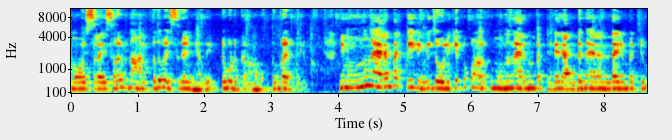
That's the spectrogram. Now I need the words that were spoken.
മോയ്സ്ചറൈസർ ഒരു നാൽപ്പത് വയസ്സ് കഴിഞ്ഞവർ ഇട്ട് കൊടുക്കണം മുഖത്തും കഴുത്തിലും. ഇനി മൂന്ന് നേരം പറ്റിയില്ലെങ്കിൽ ജോലിക്കൊക്കെ പോണവർക്ക് മൂന്ന് നേരം ഒന്നും പറ്റില്ല. രണ്ട് നേരം എന്തായാലും പറ്റും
